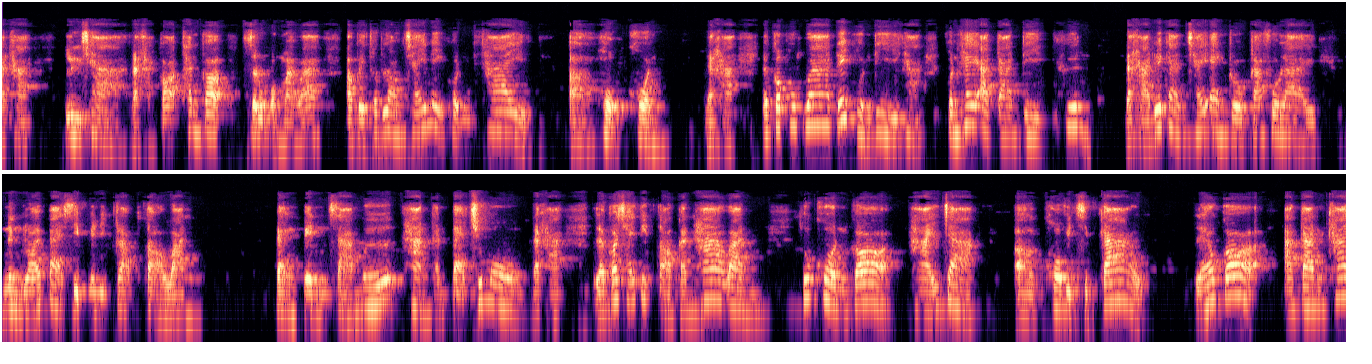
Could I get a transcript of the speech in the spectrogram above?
นะคะลือชานะคะก็ท่านก็สรุปออกมาว่าเอาไปทดลองใช้ในคนไข้หกคน นะคะ แล้วก็พบว่าได้ผลดีค่ะ คนไข้อาการดีขึ้นนะคะ ด้วยการใช้แอนโดรกาโฟไลด์180 มิลลิกรัมต่อวัน แบ่งเป็น 3 มื้อห่างกัน 8 ชั่วโมงนะคะ แล้วก็ใช้ติดต่อกัน 5 วัน ทุกคนก็หายจากโควิด -19 แล้วก็อาการไข้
